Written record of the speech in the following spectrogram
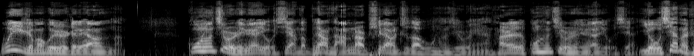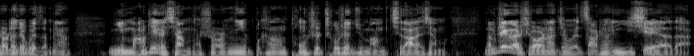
为什么会是这个样子呢？工程技术人员有限，它不像咱们这儿批量制造工程技术人员，它是工程技术人员有限，有限的时候它就会怎么样？你忙这个项目的时候，你不可能同时抽身去忙其他的项目，那么这个时候呢，就会造成一系列的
